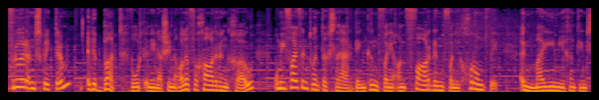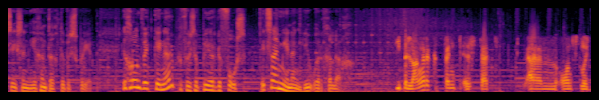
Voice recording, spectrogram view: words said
Vroeger in Spectrum, 'n debat word in die nasionale vergadering gehou om die 25ste herdenking van die aanvaarding van die grondwet in Mei 1996 te bespreek. Die grondwetkenner, professor Pierre De Vos, het sy mening hieroor gelig. Die belangrike punt is dat um, ons moet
